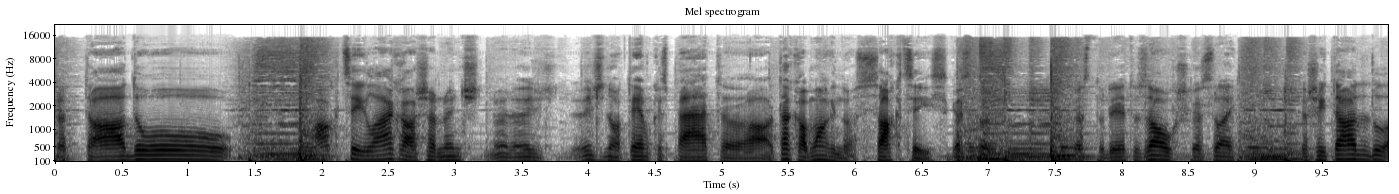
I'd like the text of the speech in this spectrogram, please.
Ka tādu akciju lēkāšanu viņš, viņš, viņš no tiem, kas pēta, tā kā Magnus akcijas, kas tur, kas tur iet uz augšu, kas, lai, ka šī tāda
